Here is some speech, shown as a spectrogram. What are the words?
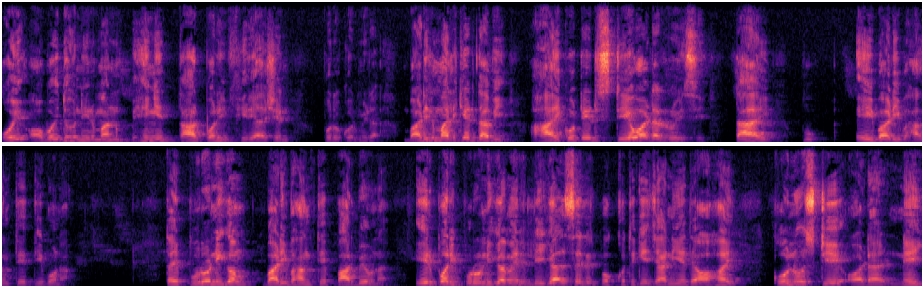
ওই অবৈধ নির্মাণ ভেঙে তারপরেই ফিরে আসেন পুরকর্মীরা। বাড়ির মালিকের দাবি, হাইকোর্টের স্টে অর্ডার রয়েছে, তাই এই বাড়ি ভাঙতে দিব না। তাই পুর নিগম বাড়ি ভাঙতে পারবেও না। এরপরই পুর নিগমের লিগ্যাল সেলের পক্ষ থেকে জানিয়ে দেওয়া হয়, কোনো স্টে অর্ডার নেই।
